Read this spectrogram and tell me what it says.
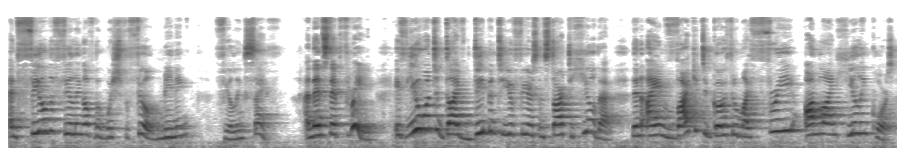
And feel the feeling of the wish fulfilled, meaning feeling safe. And then step three, if you want to dive deep into your fears and start to heal that, then I invite you to go through my free online healing course,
